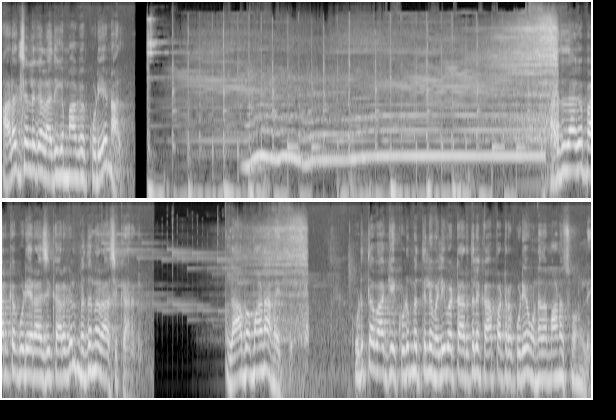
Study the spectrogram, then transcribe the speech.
அலைச்சல்கள் அதிகமாகக்கூடிய நாள். அடுத்ததாக பார்க்கக்கூடிய ராசிக்காரர்கள் மிதன ராசிக்காரர்கள். லாபமான அமைப்பு. கொடுத்த வாக்கி குடும்பத்திலும் வெளிவட்டாரத்திலும் காப்பாற்றக்கூடிய உன்னதமான சூழ்நிலை.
